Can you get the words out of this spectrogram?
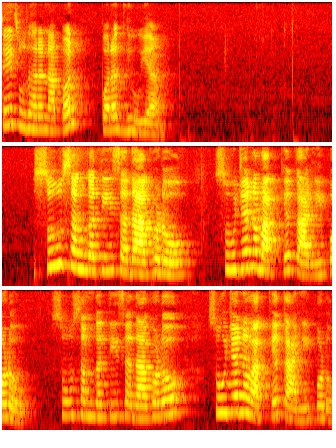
तेच उदाहरण आपण परत घेऊया. सुसंगती सदा घडो सुजन वाक्य कानी पडो. सुसंगती सदा घडो सुजन वाक्य कानी पडो.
